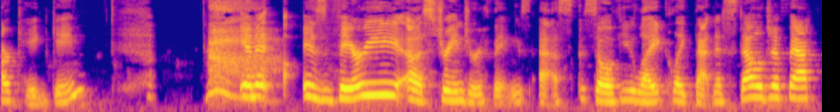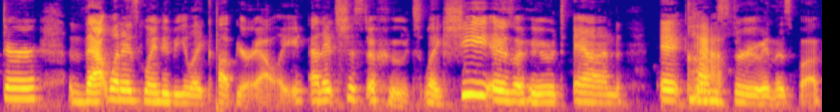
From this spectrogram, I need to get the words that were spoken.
arcade game and it is very uh, stranger things esque so if you like like that nostalgia factor that one is going to be like up your alley. And it's just a hoot. Like she is a hoot and it comes Yeah. through in this book.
